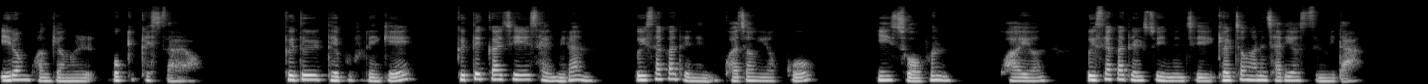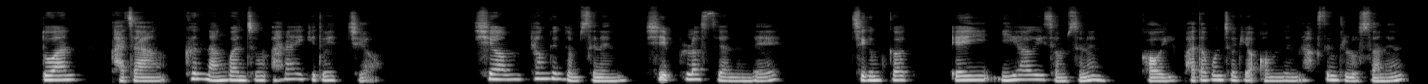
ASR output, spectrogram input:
이런 광경을 목격했어요. 그들 대부분에게 그때까지의 삶이란 의사가 되는 과정이었고 이 수업은 과연 의사가 될 수 있는지 결정하는 자리였습니다. 또한 가장 큰 난관 중 하나이기도 했지요. 시험 평균 점수는 C 플러스였는데 지금껏 A 이하의 점수는 거의 받아본 적이 없는 학생들로서는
